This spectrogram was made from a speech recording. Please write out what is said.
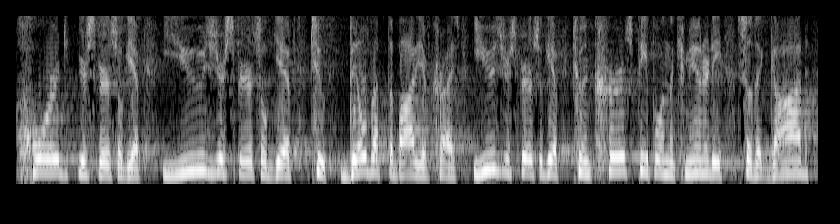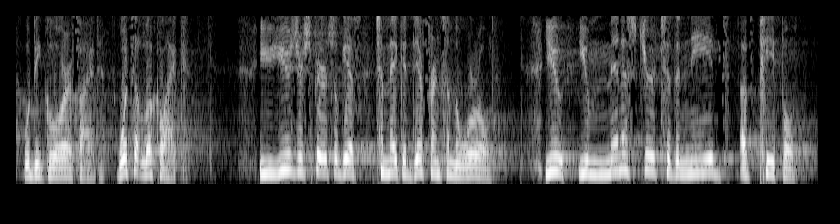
hoard your spiritual gift. Use your spiritual gift to build up the body of Christ. Use your spiritual gift to encourage people in the community so that God would be glorified. What's it look like? You use your spiritual gifts to make a difference in the world. You, you minister to the needs of people.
